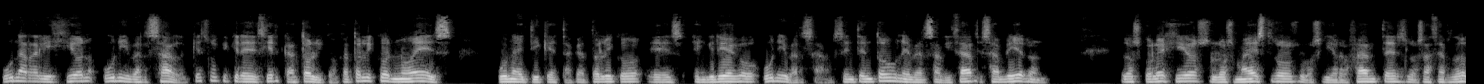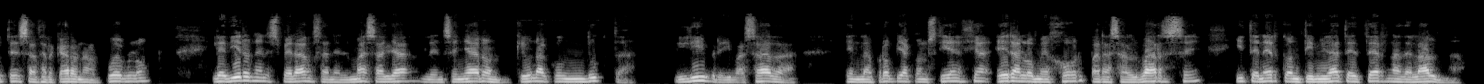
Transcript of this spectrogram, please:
una religión universal. ¿Qué es lo que quiere decir católico? Católico no es una etiqueta. Católico es en griego universal. Se intentó universalizar, se abrieron los colegios, los maestros, los hierofantes, los sacerdotes se acercaron al pueblo, le dieron esperanza en el más allá, le enseñaron que una conducta libre y basada en la propia conciencia era lo mejor para salvarse y tener continuidad eterna del alma,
